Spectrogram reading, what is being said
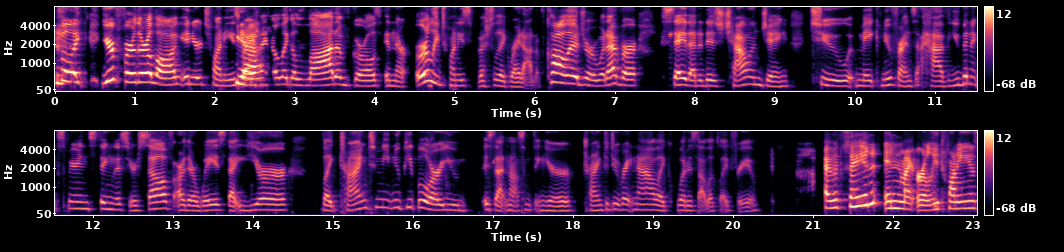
But like you're further along in your 20s Yeah. right and i know like a lot of girls in their early 20s especially like right out of college or whatever say that it is challenging to make new friends. Have you been experiencing this yourself? Are there ways that you're like trying to meet new people or are you is that not something you're trying to do right now? Like what does that look like for you I would say in, in my early 20s,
